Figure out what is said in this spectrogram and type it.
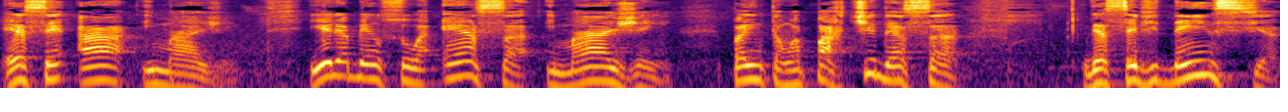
Essa é a imagem. E ele abençoa essa imagem para então, a partir dessa, dessa evidência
